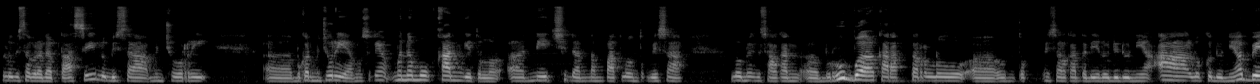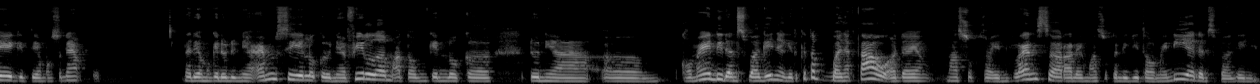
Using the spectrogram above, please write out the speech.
lu bisa beradaptasi, lu bisa mencuri, uh, bukan mencuri ya, maksudnya menemukan gitu loh uh, niche dan tempat lu untuk bisa lu misalkan uh, berubah karakter lu uh, untuk misalkan tadi lu di dunia A, lu ke dunia B gitu ya, maksudnya tadi mungkin di dunia MC, lu ke dunia film atau mungkin lu ke dunia um, komedi dan sebagainya gitu. Kita banyak tahu ada yang masuk ke influencer, ada yang masuk ke digital media dan sebagainya.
